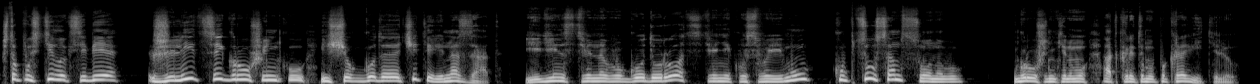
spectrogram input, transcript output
что пустила к себе жилицей Грушеньку еще года четыре назад, единственного году родственнику своему, купцу Самсонову, Грушенькиному открытому покровителю.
